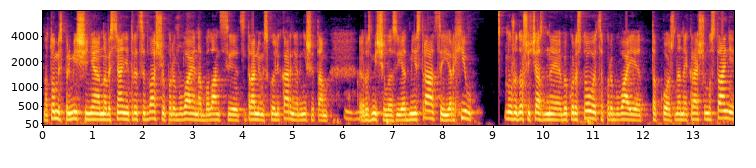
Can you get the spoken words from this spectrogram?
натомість приміщення на весняні 32, що перебуває на балансі центральної міської лікарні, раніше там розміщувалася і адміністрація, і архів ну, вже довший час не використовується, перебуває також не найкращому стані.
